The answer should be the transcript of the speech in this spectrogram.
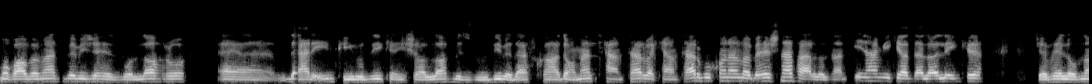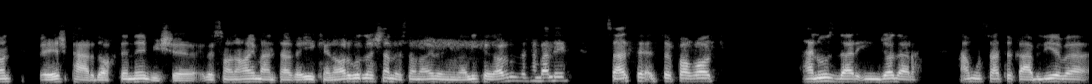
مقاومت به ویژه حزب الله رو در این پیروزی که انشالله به زودی به دست خواهد آمد کمتر و کمتر بکنن و بهش نپردازن. این هم یکی از دلایل اینکه جبهه لبنان بهش پرداخته نمیشه. رسانه های منطقه‌ای کنار گذاشتن رسانه های بین‌المللی کنار گذاشتن. ولی سطح اتفاقات هنوز در اینجا در همون سطح قبلیه و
